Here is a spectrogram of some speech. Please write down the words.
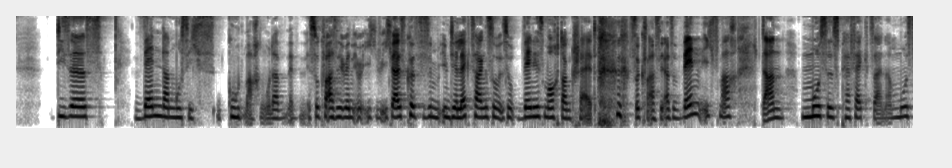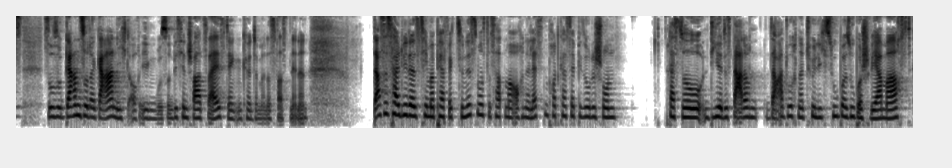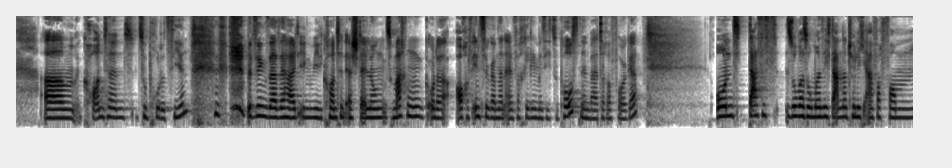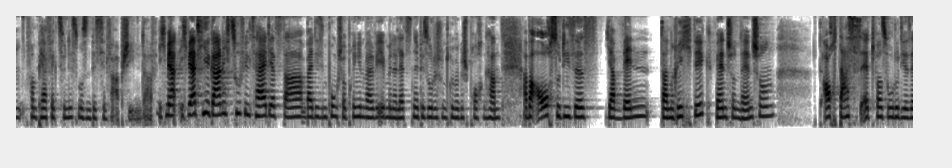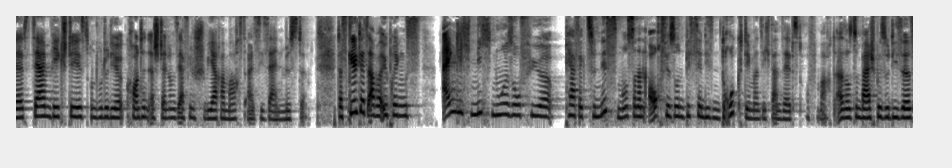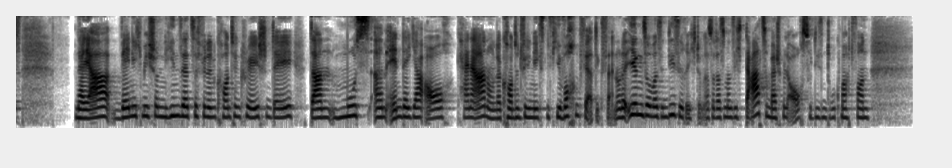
dieses wenn, dann muss ich's gut machen. Oder so quasi, wenn ich, ich weiß kurz das im, im Dialekt sagen, so, so wenn ich's mache, dann gescheit. so quasi. Also wenn ich's mache, dann muss es perfekt sein. Dann muss so, so ganz oder gar nicht auch irgendwo. So ein bisschen schwarz-weiß denken könnte man das fast nennen das ist halt wieder das Thema Perfektionismus. Das hatten wir auch in der letzten Podcast-Episode schon dass du dir das dadurch, dadurch natürlich super, super schwer machst, ähm, Content zu produzieren, beziehungsweise halt irgendwie die Content-Erstellung zu machen oder auch auf Instagram dann einfach regelmäßig zu posten in weiterer Folge. Und das ist sowas, wo man sich dann natürlich einfach vom, vom Perfektionismus ein bisschen verabschieden darf. Ich, mer ich werde hier gar nicht zu viel Zeit jetzt da bei diesem Punkt verbringen, weil wir eben in der letzten Episode schon drüber gesprochen haben. Aber auch so dieses, ja, wenn, dann richtig, wenn schon, denn schon. Auch das ist etwas, wo du dir selbst sehr im Weg stehst und wo du dir Content-Erstellung sehr viel schwerer machst, als sie sein müsste. Das gilt jetzt aber übrigens eigentlich nicht nur so für Perfektionismus, sondern auch für so ein bisschen diesen Druck, den man sich dann selbst oft macht. Also zum Beispiel so dieses, naja, wenn ich mich schon hinsetze für einen Content Creation Day, dann muss am Ende ja auch, keine Ahnung, der Content für die nächsten vier Wochen fertig sein oder irgend sowas in diese Richtung. Also, dass man sich da zum Beispiel auch so diesen Druck macht von,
